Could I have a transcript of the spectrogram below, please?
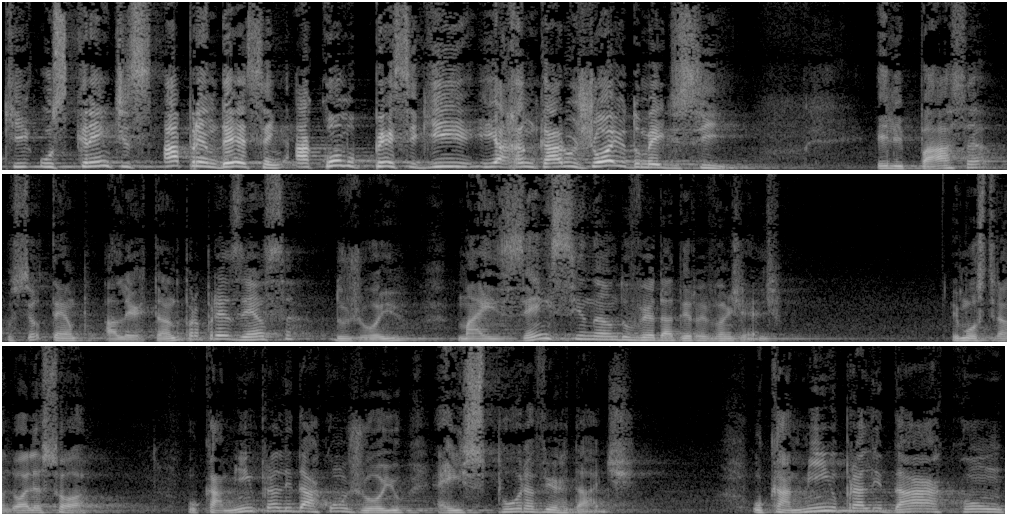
que os crentes aprendessem a como perseguir e arrancar o joio do meio de si. Ele passa o seu tempo alertando para a presença do joio, mas ensinando o verdadeiro evangelho. E mostrando, olha só, o caminho para lidar com o joio é expor a verdade. O caminho para lidar com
